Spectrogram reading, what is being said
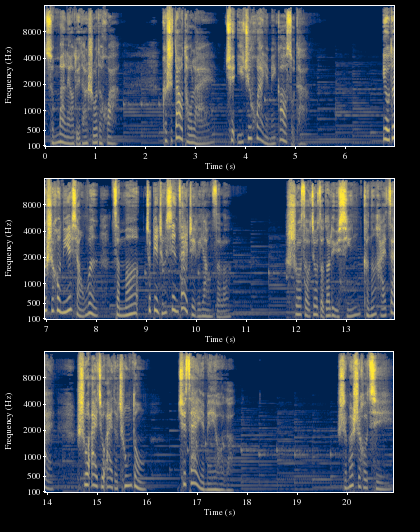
存满了要对他说的话，可是到头来却一句话也没告诉他。有的时候你也想问，怎么就变成现在这个样子了？说走就走的旅行可能还在，说爱就爱的冲动，却再也没有了。什么时候起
